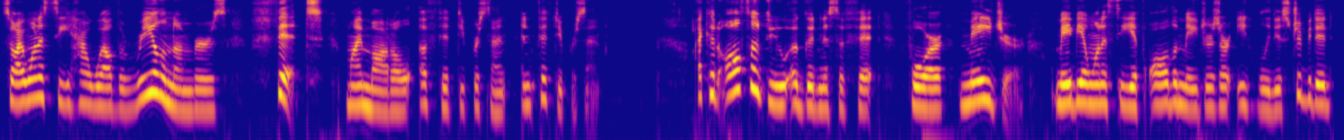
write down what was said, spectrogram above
So I want to see how well the real numbers fit my model of 50% and 50%. I could also do a goodness of fit for major. Maybe I want to see if all the majors are equally distributed,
